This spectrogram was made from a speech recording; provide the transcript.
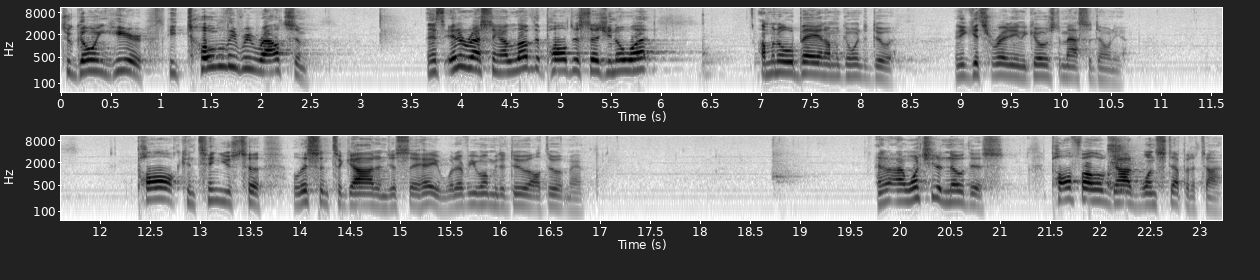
to going here. He totally reroutes him. And it's interesting. I love that Paul just says, you know what? I'm going to obey and I'm going to do it. And he gets ready and he goes to Macedonia. Paul continues to listen to God and just say, hey, whatever you want me to do, I'll do it, man. And I want you to know this Paul followed God one step at a time.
